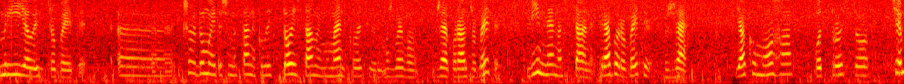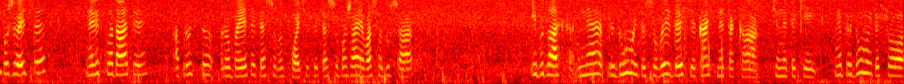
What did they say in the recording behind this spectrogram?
мріяли зробити. Е, якщо ви думаєте, що настане колись той самий момент, коли це можливо вже пора зробити, він не настане. Треба робити вже. Якомога, от просто чим пошвидше не відкладати, а просто робити те, що ви хочете, те, що бажає ваша душа. І, будь ласка, не придумуйте, що ви десь якась не така чи не такий. Не придумуйте, що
